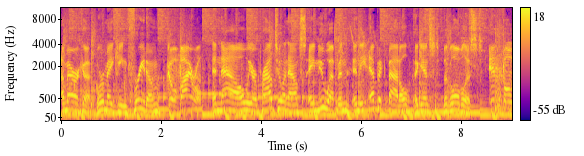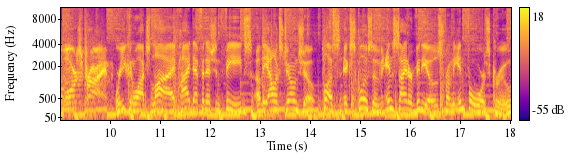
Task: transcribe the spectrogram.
America. We're making freedom go viral. And now we are proud to announce a new weapon in the epic battle against the globalists InfoWars Prime, where you can watch live high definition feeds of The Alex Jones Show, plus exclusive insider videos from the InfoWars crew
